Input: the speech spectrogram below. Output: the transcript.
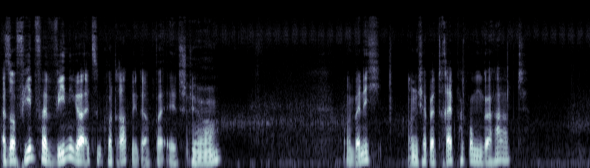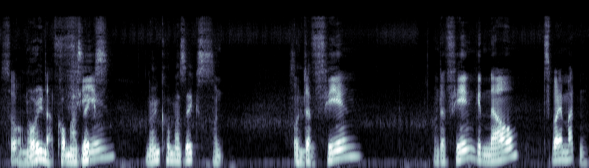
also auf jeden Fall weniger als ein Quadratmeter bei Elstück. Ja. Und wenn ich, und ich habe ja drei Packungen gehabt, so, und da 9,6. fehlen- 9,6. Und- Und da fehlen, und da fehlen genau zwei Matten.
